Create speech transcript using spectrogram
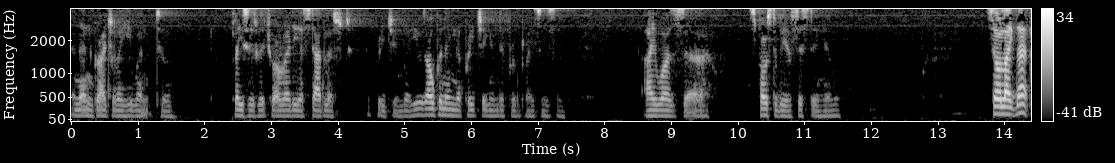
And then gradually he went to places which were already established, the preaching. But he was opening the preaching in different places. And I was uh, supposed to be assisting him. So like that,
